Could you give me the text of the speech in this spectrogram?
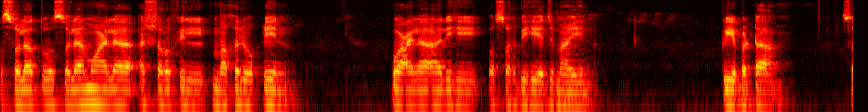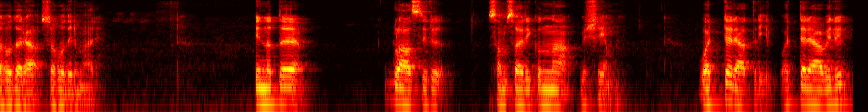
والصلاة والسلام على أشرف المخلوقين وعلى آله وصحبه أجمعين പ്രിയപ്പെട്ട സഹോദര സഹോദരിമാരെ ഇന്നത്തെ ക്ലാസ്സിൽ സംസാരിക്കുന്ന വിഷയം. ഒറ്റ രാത്രിയിൽ ഒറ്റ രാവിലെ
